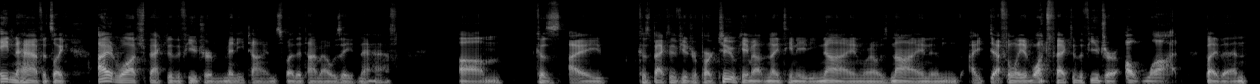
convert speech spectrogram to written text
eight and a half. It's like I had watched Back to the Future many times by the time I was eight and a half. Um, because I because Back to the Future Part Two came out in 1989 when I was nine, and I definitely had watched Back to the Future a lot by then.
